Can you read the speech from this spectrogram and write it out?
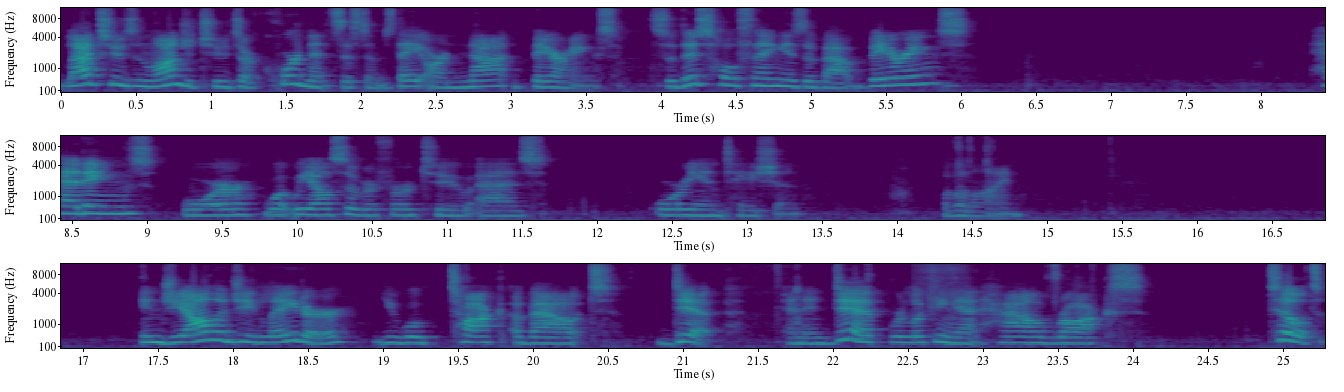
Latitudes and longitudes are coordinate systems. They are not bearings. So this whole thing is about bearings, headings, or what we also refer to as orientation of a line. In geology later, you will talk about dip. And in dip, we're looking at how rocks tilt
